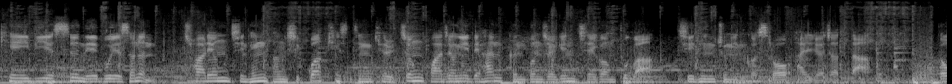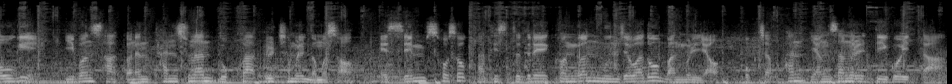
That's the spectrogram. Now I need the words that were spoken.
KBS 내부에서는 촬영 진행 방식과 캐스팅 결정 과정에 대한 근본적인 재검토가 진행 중인 것으로 알려졌다. 더욱이 이번 사건은 단순한 녹화 불참을 넘어서 SM 소속 아티스트들의 건강 문제와도 맞물려 복잡한 양상을 띠고 있다.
